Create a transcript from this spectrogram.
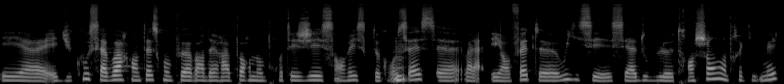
et, et, du coup savoir quand est-ce qu'on peut avoir des rapports non protégés sans risque de mmh. grossesse. voilà. Et en fait, oui, c'est à double tranchant entre guillemets.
